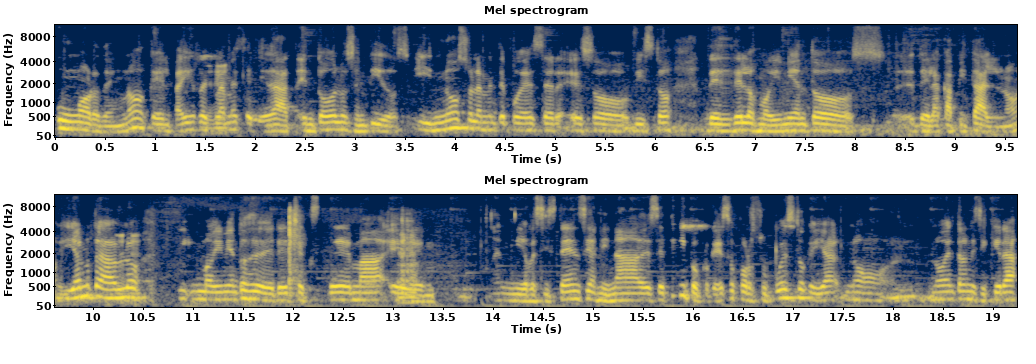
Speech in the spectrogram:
un orden, ¿no? Que el país reclame seriedad en todos los sentidos. Y no solamente puede ser eso visto desde los movimientos de la capital, ¿no? Y ya no te hablo movimientos de derecha extrema, eh, ni resistencias, ni nada de ese tipo, porque eso por supuesto que ya no, no entra ni siquiera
